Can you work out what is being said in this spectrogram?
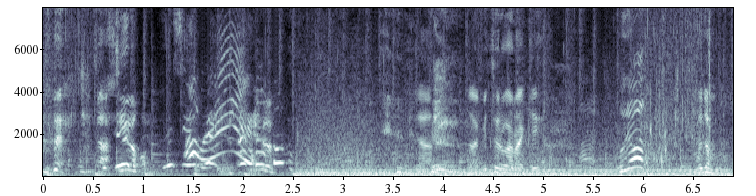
실패. 자, 뒤로. 자, 자 밑으로 가랄게. 도전. 도전.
